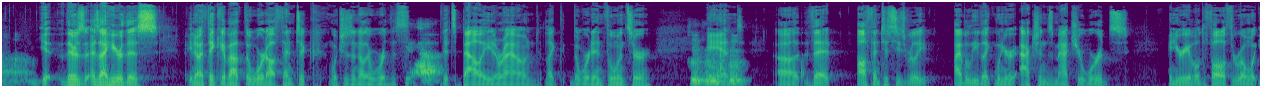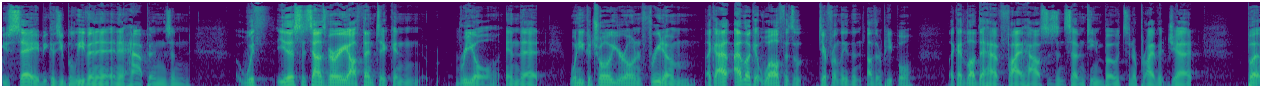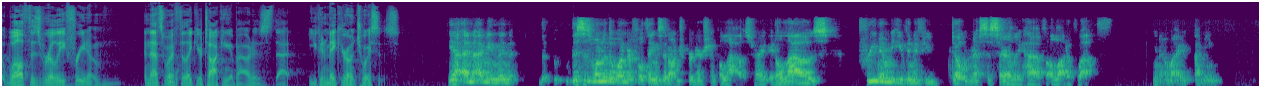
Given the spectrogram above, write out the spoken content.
Um, yeah, there's as I hear this, you know, I think about the word authentic, which is another word that's yeah. that's ballied around, like the word influencer, and uh, that authenticity is really, I believe, like when your actions match your words, and you're able to follow through on what you say because you believe in it and it happens. And with this, it sounds very authentic and real in that when you control your own freedom, like I, I look at wealth as differently than other people. Like I'd love to have five houses and 17 boats and a private jet, but wealth is really freedom. And that's what I feel like you're talking about is that you can make your own choices. Yeah, and I mean then this is one of the wonderful things that entrepreneurship allows, right? It allows freedom even if you don't necessarily have a lot of wealth. You know, my I mean,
